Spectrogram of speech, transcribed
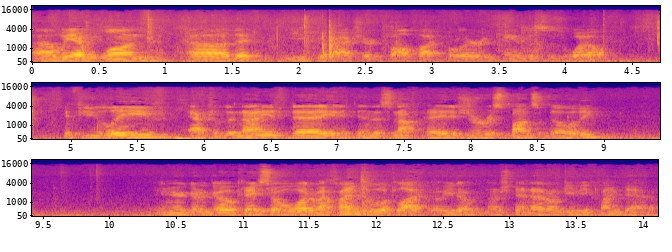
Uh, we have one uh, that you actually qualify for. They're in Kansas as well. If you leave after the 90th day, anything that's not paid is your responsibility. And you're going to go, okay, so what do my claims look like? Oh, you don't understand. I don't give you claim data.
